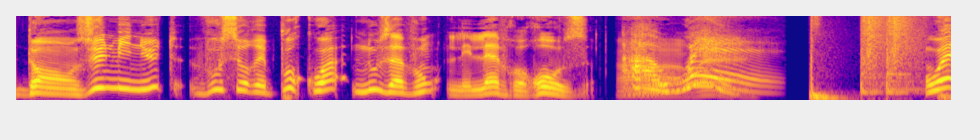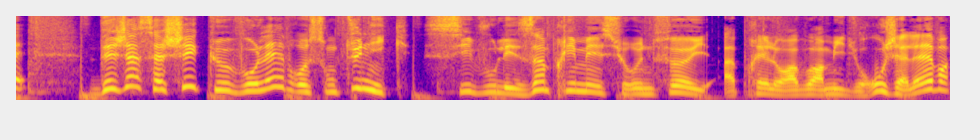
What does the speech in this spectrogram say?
Dans une minute, vous saurez pourquoi nous avons les lèvres roses. Ah ouais Ouais, déjà sachez que vos lèvres sont uniques. Si vous les imprimez sur une feuille après leur avoir mis du rouge à lèvres,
